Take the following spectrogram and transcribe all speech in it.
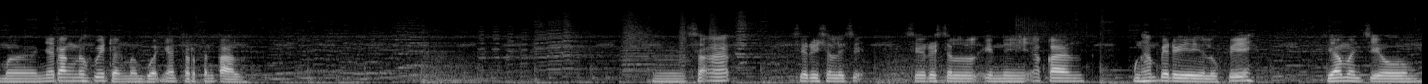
menyerang Luffy dan membuatnya terpental. Hmm, saat si Rizal, si Rizal ini akan menghampiri Luffy, dia mencium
